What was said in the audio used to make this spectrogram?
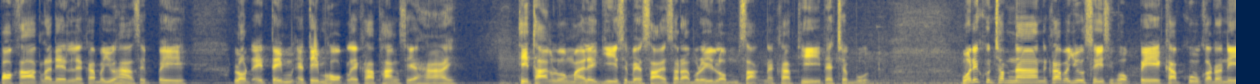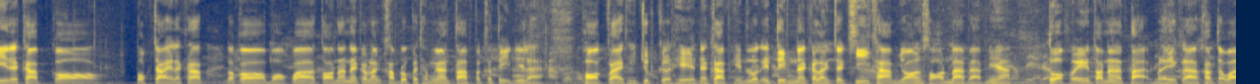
ปอค้ากระเด็นเลยครับอายุ 50 ปี รถไอติมไอติมหกเลยครับ พังเสียหาย ที่ทางหลวงหมายเลข 21 สายสระบุรีหล่มสักนะครับ ที่เพชรบูรณ์วันนี้คุณชำนาญครับอายุ 46 ปีครับคู่กรณีนะครับก็ ตกใจแหละครับ แล้วก็บอกว่าตอนนั้นเนยกำลังขับรถไปทำงานตามปกตินี่แหละ พอใกล้ถึงจุดเกิดเหตุนะครับ เห็นรถไอติมนะกำลังจะขี่ข้ามย้อนสอนมาแบบนี้ตัวเขาเองตอนนั้นแตะเบรกแล้วครับ แต่ว่า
